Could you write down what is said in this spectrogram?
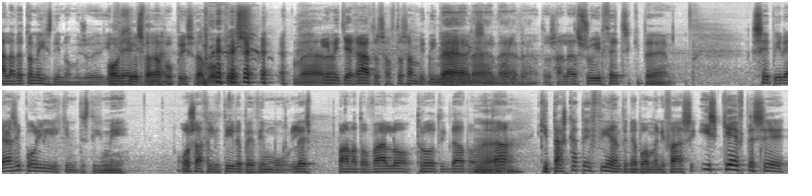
Αλλά δεν τον έχεις δει νομίζω. Ήρθε Όχι, έξυπνα ήρθε από πίσω. από πίσω. ναι, ναι. Είναι και γάτος αυτός αμυντικά. Ναι, εντάξει, ναι, είναι ναι, πολύ ναι. δυνατός. Αλλά σου ήρθε έτσι και είπε. Σε επηρεάζει πολύ εκείνη τη στιγμή. Ω αθλητή, ρε παιδί μου, λες πάω να το βάλω, τρώω την τάπα Ναι, μετά. Κοιτάς κατευθείαν την επόμενη φάση ή σκέφτεσαι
